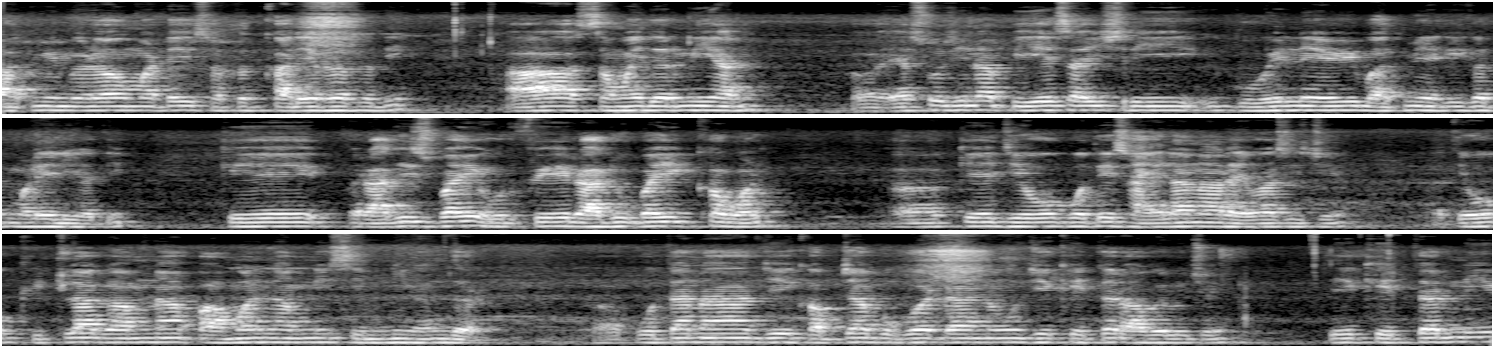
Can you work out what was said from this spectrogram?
બાતમી મેળવવા માટે સતત કાર્યરત હતી. આ સમય દરમિયાન એસઓજીના પીએસઆઈ શ્રી ગોહિલને એવી બાતમી હકીકત મળેલી હતી કે રાજેશભાઈ ઉર્ફે રાજુભાઈ ખવડ કે જેઓ પોતે સાયલાના રહેવાસી છે, તેઓ ખીટલા ગામના પામર નામની સીમની અંદર પોતાના જે કબજા ભોગવટાનું જે ખેતર આવેલું છે, તે ખેતરની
